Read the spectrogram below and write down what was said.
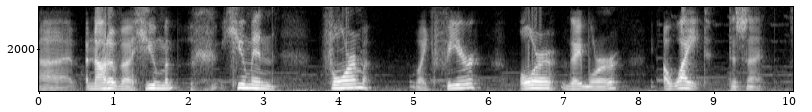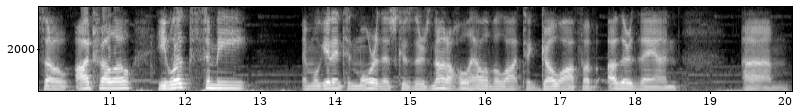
uh, not of a human human form, like fear, or they were a white descent. So, Oddfellow, he looks to me, and we'll get into more of this because there's not a whole hell of a lot to go off of other than um,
